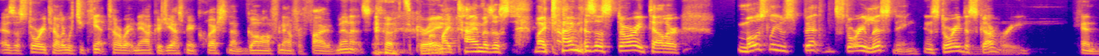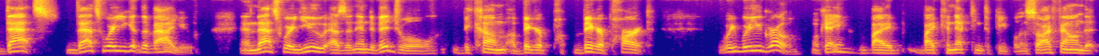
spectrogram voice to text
as a storyteller, which you can't tell right now because you asked me a question. I've gone off now for five minutes. That's great. But my time as a my time as a storyteller mostly spent story listening and story discovery and that's that's where you get the value and that's where you as an individual become a bigger bigger part where, where you grow okay by by connecting to people and so i found that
